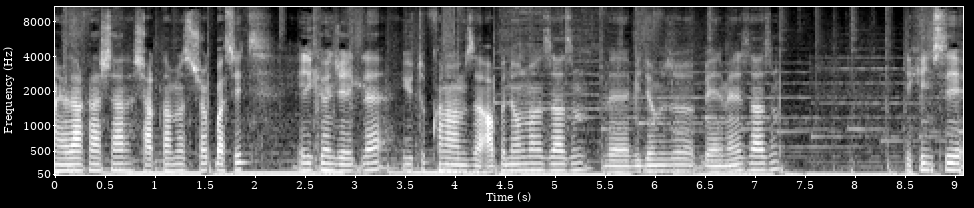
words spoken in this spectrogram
Evet arkadaşlar şartlarımız çok basit. İlk öncelikle YouTube kanalımıza abone olmanız lazım ve videomuzu beğenmeniz lazım. İkincisi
